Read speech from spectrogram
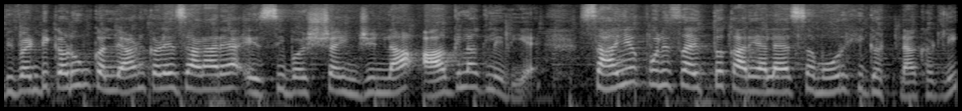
भिवंडीकडून कल्याणकडे जाणाऱ्या एसी बसच्या इंजिनला आग लागलेली आहे. सहाय्यक पोलीस आयुक्त कार्यालयासमोर ही घटना घडली.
